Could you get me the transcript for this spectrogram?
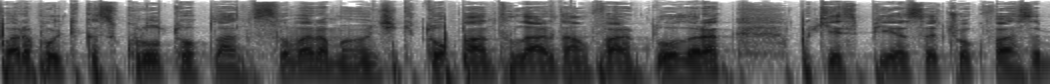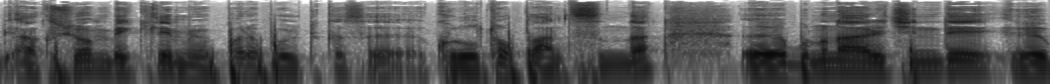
para politikası kurul toplantısı var ama önceki toplantılardan farklı olarak bu kez piyasa çok fazla bir aksiyon beklemiyor para politikası kurul toplantısından. E, bunun haricinde e,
